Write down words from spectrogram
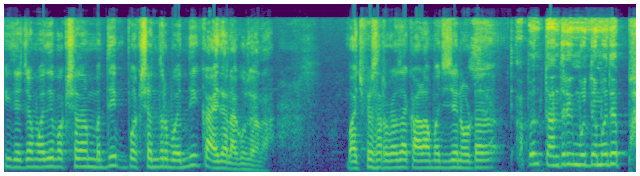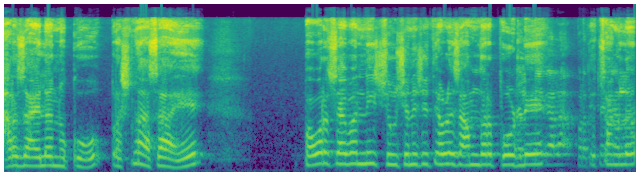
की त्याच्यामध्ये पक्षांमध्ये पक्षांतरबंदी कायदा लागू झाला. वाजपेयी सरकारच्या काळामध्ये जे नोटा आपण तांत्रिक मुद्द्यामध्ये फार जायला नको. प्रश्न असा आहे पवार साहेबांनी शिवसेनेचे त्यावेळेस आमदार फोडले. ते चांगलं.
